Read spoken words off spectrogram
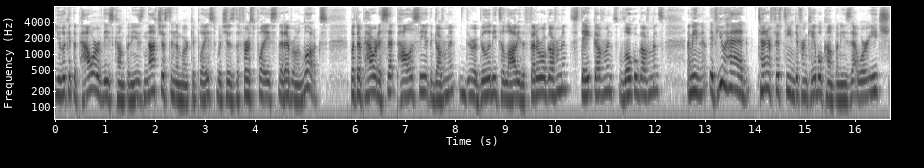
you look at the power of these companies, not just in the marketplace, which is the first place that everyone looks, but their power to set policy at the government, their ability to lobby the federal government, state governments, local governments. I mean, if you had 10 or 15 different cable companies that were each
